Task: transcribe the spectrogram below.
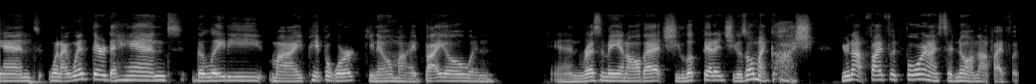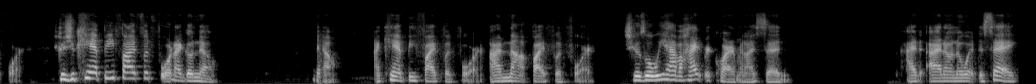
And when I went there to hand the lady my paperwork, you know, my bio and and resume and all that, she looked at it and she goes, "Oh my gosh, you're not five foot four?" And I said, "No, I'm not five foot four. Because you can't be five foot four. And I go, "No, no, I can't be five foot four. I'm not five foot four. She goes, Well, we have a height requirement. I said, I, I don't know what to say.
